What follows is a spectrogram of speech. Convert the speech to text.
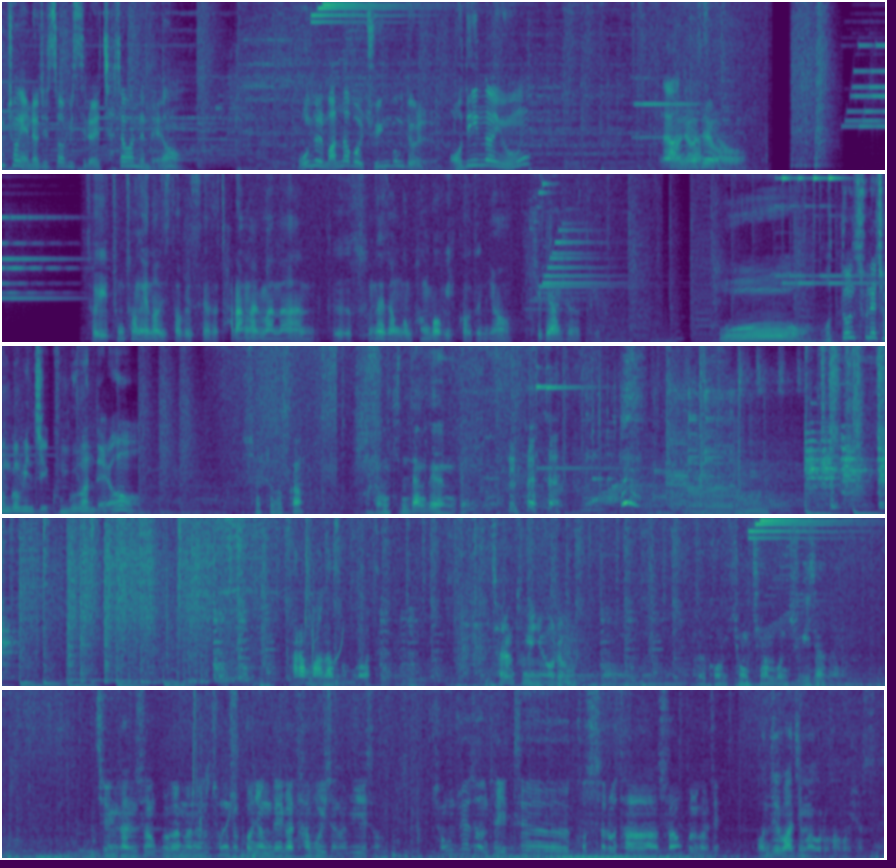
충청 에너지 서비스를 찾아왔는데요. 오늘 만나볼 주인공들 어디 있나요? 네, 아, 안녕하세요. 저희 충청 에너지 서비스에서 자랑할 만한 그 순회 점검 방법이 있거든요. 기대하셔도 돼요. 오, 어떤 순회 점검인지 궁금한데요. 시작해볼까? 너무 긴장되는데? 사람 많아서 올것 같은데. 차량 통행이 어려워. 그래서 거기 경치 한번 죽이잖아요. 지금 가는 수강골 가면은 청주권역 내가 다 보이잖아 위에서. 청주에서는 데이트 코스로 다 수강골 가지? 언제 마지막으로 가보셨어요?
